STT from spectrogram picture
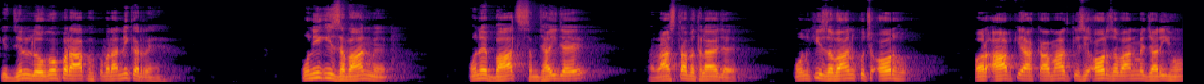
کہ جن لوگوں پر آپ حکمرانی کر رہے ہیں انہیں کی زبان میں انہیں بات سمجھائی جائے، راستہ بتلایا جائے۔ ان کی زبان کچھ اور ہو اور آپ کے احکامات کسی اور زبان میں جاری ہوں،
